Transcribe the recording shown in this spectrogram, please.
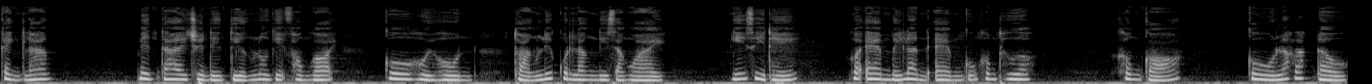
Cảnh Lam. Bên tai truyền đến tiếng lôi nghệ phòng gọi. Cô hồi hồn, Thoáng liếc quân lăng đi ra ngoài. Nghĩ gì thế? Gọi em mấy lần em cũng không thưa. Không có. Cô lắc lắc đầu.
